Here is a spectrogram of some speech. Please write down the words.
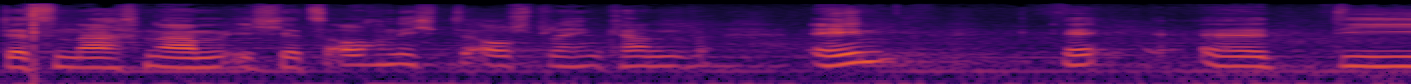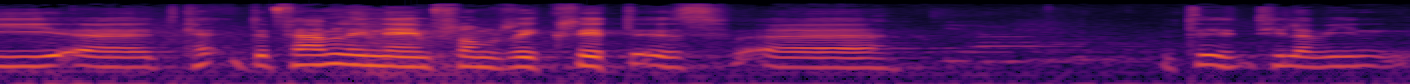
dessen Nachnamen ich jetzt auch nicht aussprechen kann. Aim, äh, äh, die äh, the family name from Rekrit ist äh, Tilavin.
